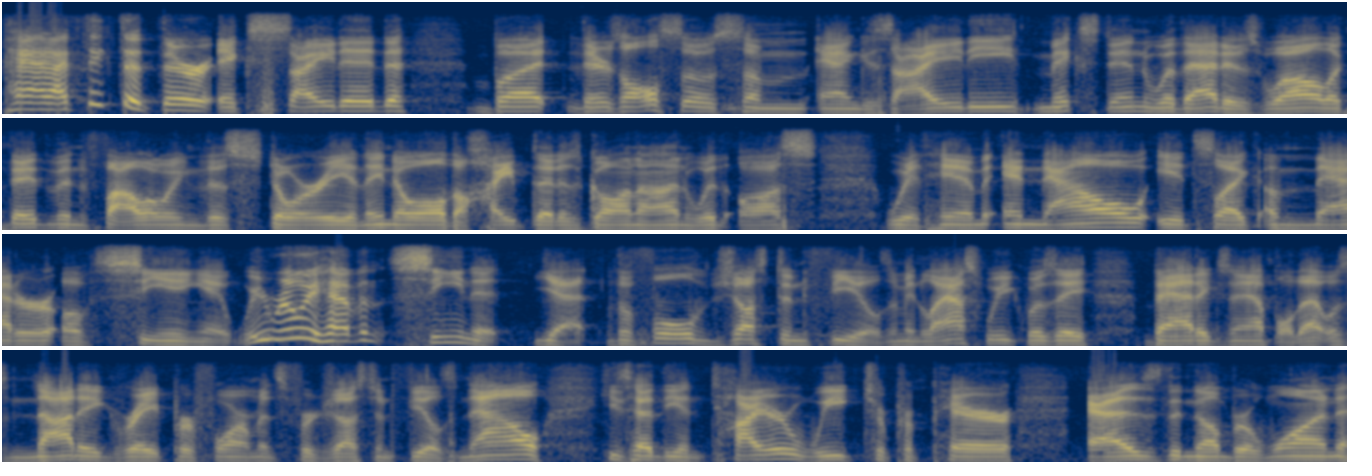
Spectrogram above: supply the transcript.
Pat, I think that they're excited, but there's also some anxiety mixed in with that as well. Like they've been following this story and they know all the hype that has gone on with us, with him, and now it's like a matter of seeing it. We really haven't seen it yet, the full Justin Fields. I mean, last week was a bad example. That was not a great performance for Justin Fields. Now he's had the entire week to prepare as the number one.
